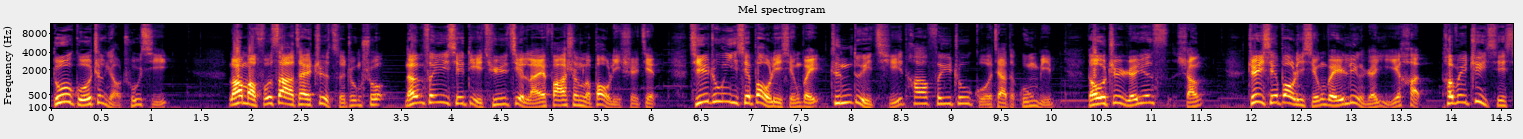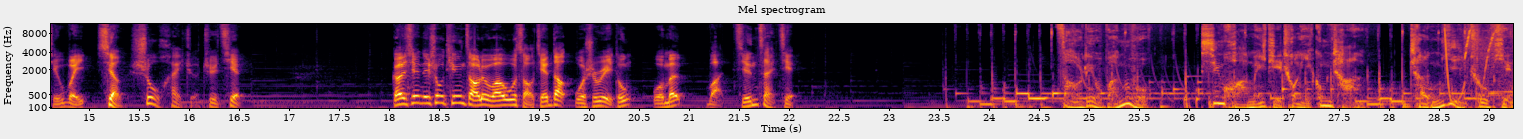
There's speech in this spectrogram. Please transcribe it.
多国政要出席。拉马福萨在致辞中说：“南非一些地区近来发生了暴力事件，其中一些暴力行为针对其他非洲国家的公民，导致人员死伤。这些暴力行为令人遗憾，他为这些行为向受害者致歉。”感谢您收听早六晚五早间档，我是瑞东，我们晚间再见。早六晚五，新华媒体创意工厂诚意出品。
